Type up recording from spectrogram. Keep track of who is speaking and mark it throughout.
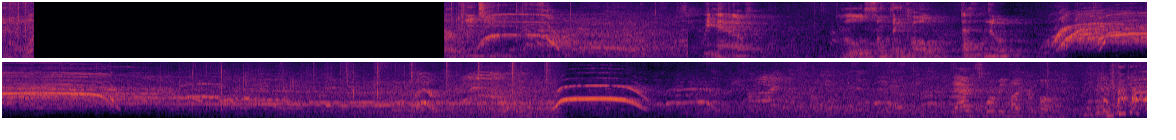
Speaker 1: Realism or RPG. We have a little something called Death Note.
Speaker 2: Dance for me microphone.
